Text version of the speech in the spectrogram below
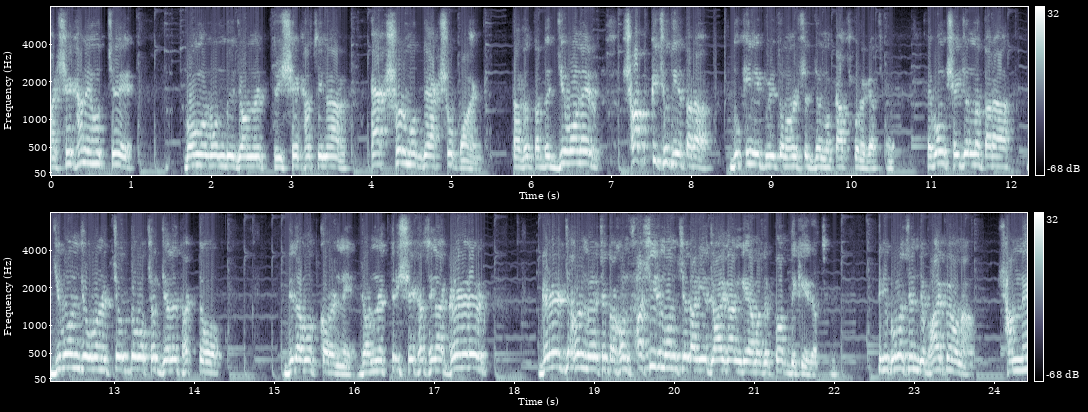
আর সেখানে হচ্ছে বঙ্গবন্ধু জননেত্রী শেখ হাসিনার একশোর মধ্যে একশো পয়েন্ট তাদের তাদের জীবনের সবকিছু দিয়ে তারা দুঃখী নিপীড়িত মানুষের জন্য কাজ করে গেছেন। এবং সেই জন্য তারা জীবন যৌবনের চোদ্দ বছর জেলে থাকতেও দ্বিধাবোধ করেননি। জননেত্রী শেখ হাসিনা গ্রেনেডের গ্রেনেড যখন মেরেছে, তখন ফাঁসির মঞ্চে দাঁড়িয়ে জয়গান গিয়ে আমাদের পথ দেখিয়ে গেছেন। তিনি বলেছেন যে ভয় পেও না, সামনে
